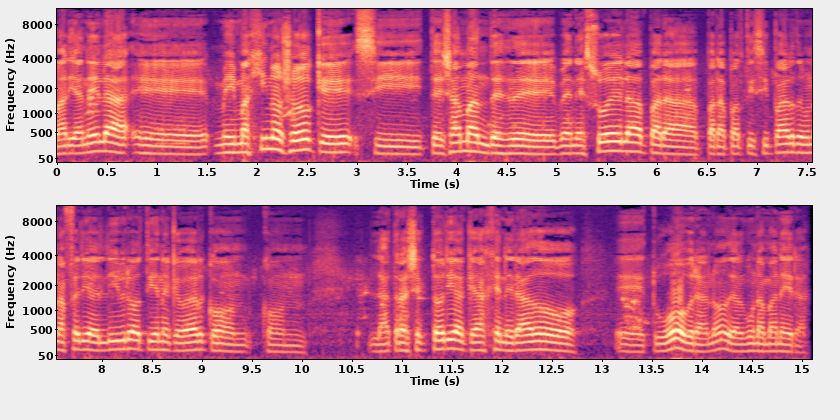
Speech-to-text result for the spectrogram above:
Marianela, eh, me imagino yo que si te llaman desde Venezuela para, para participar de una feria del libro, tiene que ver con, con la trayectoria que ha generado eh, tu obra, ¿no? De alguna manera.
